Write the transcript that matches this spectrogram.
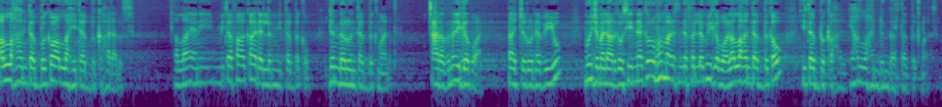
አላህን ጠብቀው አላህ ይጠብቅሃል አሉት። አላህ ያኔ የሚጠፋ እቃ አይደለም የሚጠበቀው ድንበሩን ጠብቅ ማለት። አረብ ነው ይገባዋል። ባጭሩ ነቢዩ ሙጅመል አድርገው ሲናገሩ ምን ማለት እንደፈለጉ ይገባዋል። አላህን ጠብቀው ይጠብቀሃል የአላህን ድንበር ጠብቅ ማለት ነው።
